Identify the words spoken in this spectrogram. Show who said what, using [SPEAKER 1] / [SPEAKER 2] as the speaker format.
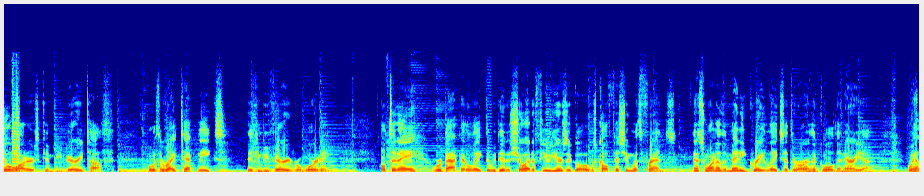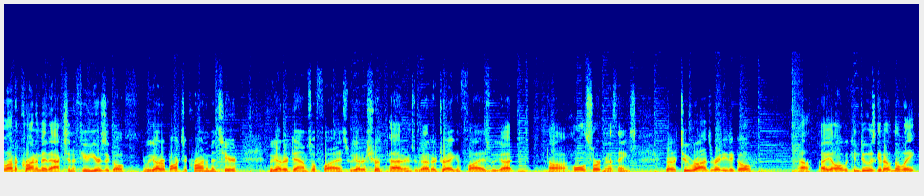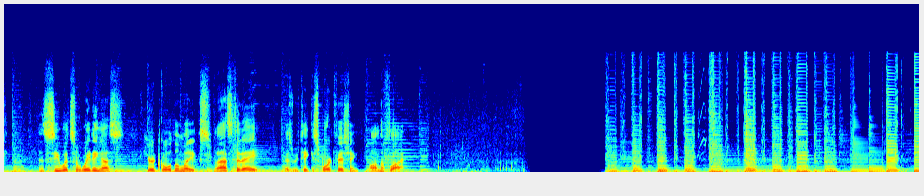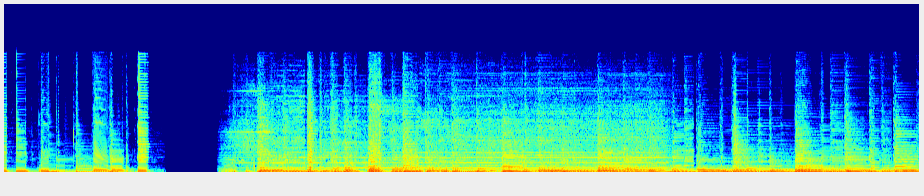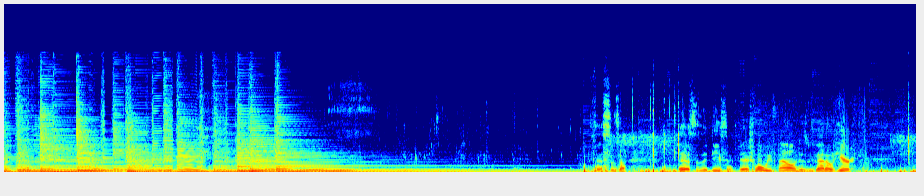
[SPEAKER 1] Still waters can be very tough, but with the right techniques, they can be very rewarding. Well today, we're back at a lake that we did a show at a few years ago. It was called Fishing with Friends, and it's one of the many great lakes that there are in the Golden area. We had a lot of chironomid action a few years ago, and we got our box of chironomids here. We got our damselflies, we got our shrimp patterns, we got our dragonflies, we got oh, a whole assortment of things. We got our two rods ready to go. Well, all we can do is get out in the lake and see what's awaiting us here at Golden Lakes. That's today as we take you sport fishing on the fly.
[SPEAKER 2] This is a decent fish. What we found is we got out here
